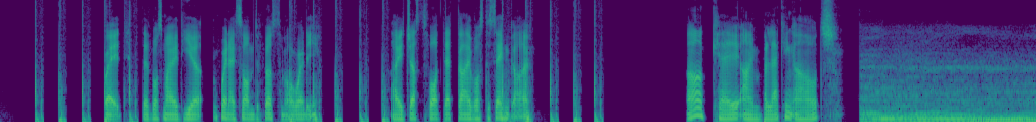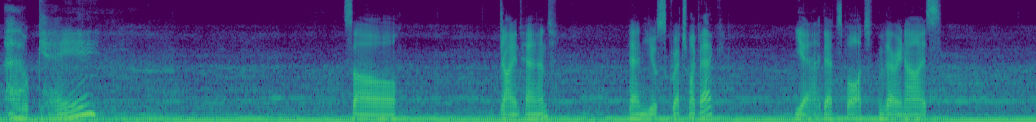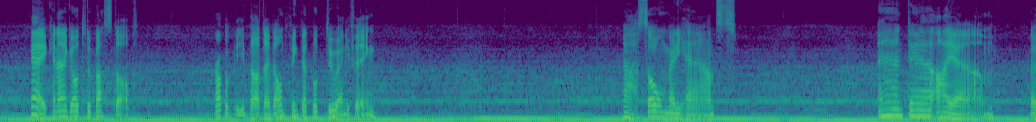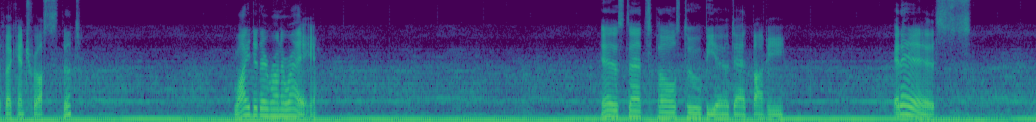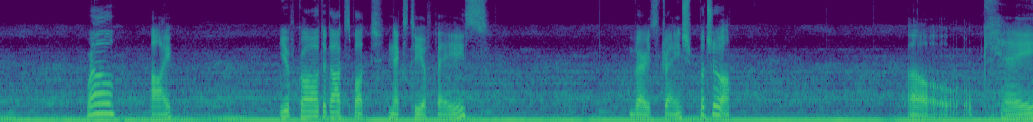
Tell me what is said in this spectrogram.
Wait, that was my idea when I saw him the first time already. I just thought that guy was the same guy. Okay, I'm blacking out. Okay. So... Giant hand. Can you scratch my back? Yeah, that spot. Very nice. Hey, can I go to the bus stop? Probably, but I don't think that would do anything. Ah, so many hands. And there I am. If I can trust it. Why did I run away? Is that supposed to be a dead body? It is! Well, I. You've got a dark spot next to your face. Very strange, but sure. Okay.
